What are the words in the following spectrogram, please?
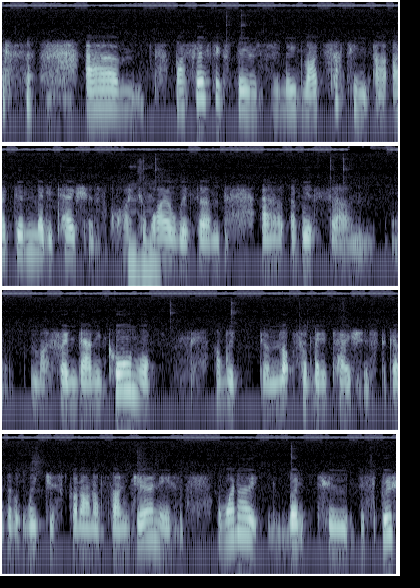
um, my first experience as a medium, I'd sat in, uh, I'd done meditations for quite mm-hmm. a while with um, uh, with um, my friend down in Cornwall, and we'd done lots of meditations together. But we'd just gone on a fun journeys. And when I went to the Spruce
